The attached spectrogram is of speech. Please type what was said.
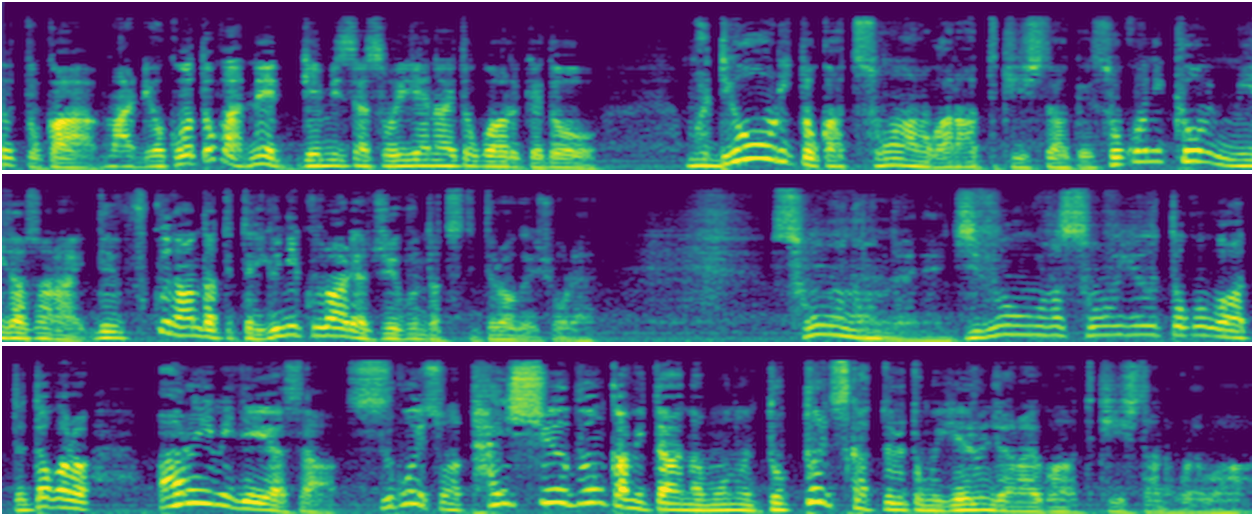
うとか、まあ旅行とかね、厳密にはそう言えないとこあるけど、まあ料理とかそうなのかなって気したわけ。そこに興味見出さない。で、服なんだって言ったらユニクロありゃ十分だっつって言ってるわけでしょ、俺。そうなんだよね。自分はそういうとこがあって、だから、ある意味で言えばさ、すごいその大衆文化みたいなものにどっぷり使ってるとも言えるんじゃないかなって気したんだ、これは。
